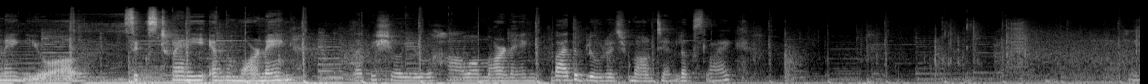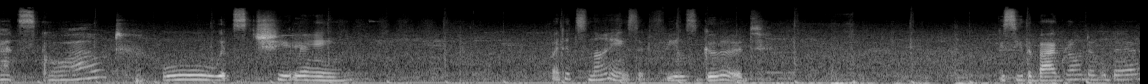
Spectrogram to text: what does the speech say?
morning, you all. 6:20 in the morning. Let me show you how a morning by the Blue Ridge Mountain looks like. Let's go out. Ooh, it's chilling. But it's nice. It feels good. You see the background over there?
